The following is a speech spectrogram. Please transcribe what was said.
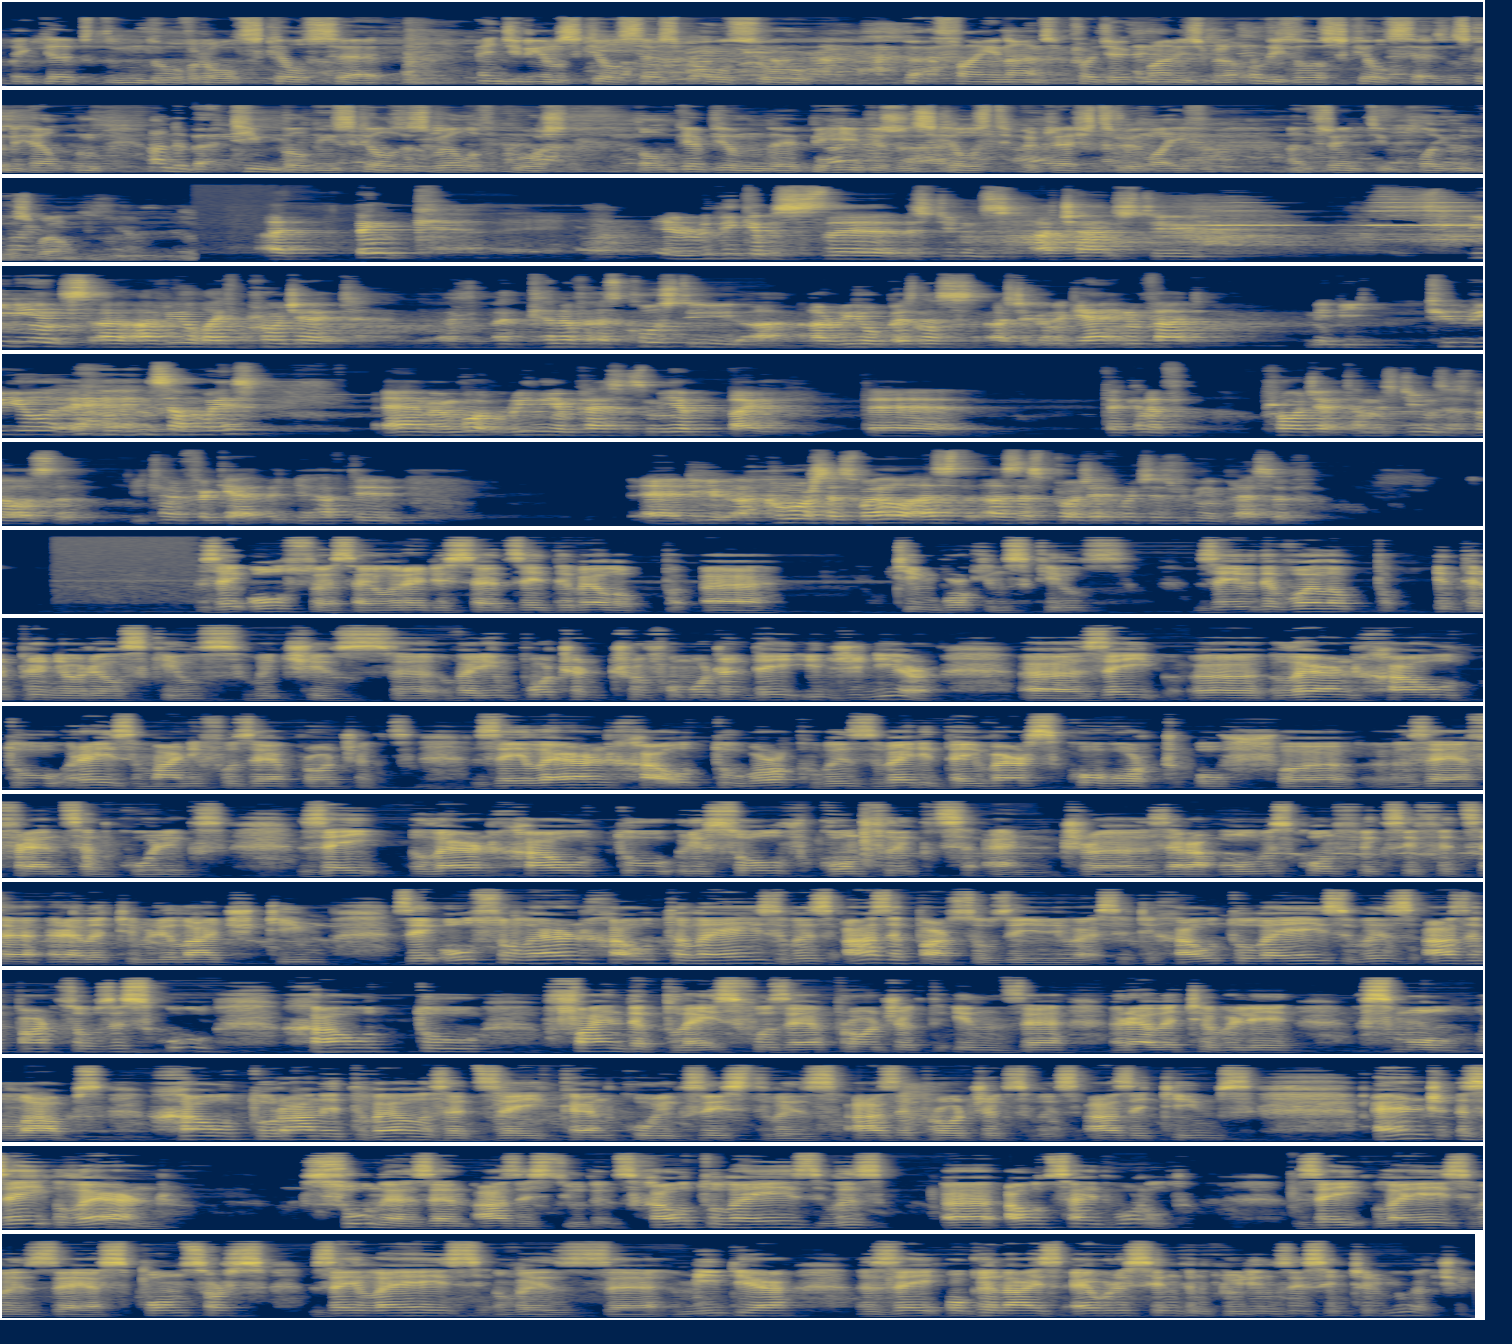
it gives them the overall skill set, engineering skill sets, but also a bit of finance, project management, all these other skill sets that's going to help them, and a bit of team building skills as well, of course. That'll give them the behaviours and skills to progress through life and through into employment as well. I think it really gives the, the students a chance to experience a, a real life project, a, kind of as close to a, a real business as you're going to get. In fact, maybe too real in some ways. Um, and what really impresses me about the the kind of project and the students as well is that you kind of forget that you have to uh, do a course as well as as this project, which is really impressive. They also, as I already said, they develop uh, team working skills. They develop entrepreneurial skills, which is uh, very important for modern day engineer. Uh, they uh, learn how to raise money for their projects. They learn how to work with very diverse cohort of uh, their friends and colleagues. They learn how to resolve conflicts, and uh, there are always conflicts if it's a relatively large team. They also learn how to liaise with other parts of the university, how to liaise with other parts of the school how to find a place for their project in the relatively small labs, how to run it well that they can coexist with other projects, with other teams, and they learn sooner than other students how to liaise with uh, outside world they liaise with their sponsors, they liaise with the media, they organize everything, including this interview actually.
